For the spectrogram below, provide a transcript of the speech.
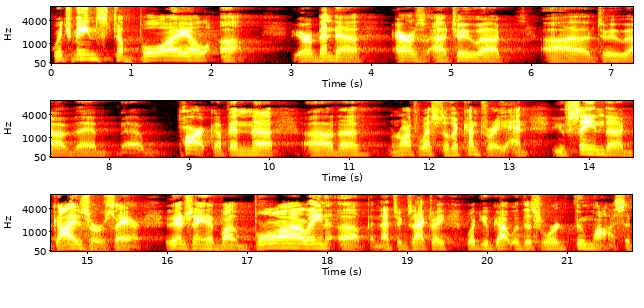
which means to boil up. You ever been to Arizona, uh, to uh, uh, to uh, the uh, Park up in uh, the northwest of the country, and you've seen the geysers there. It's interesting, it's boiling up, and that's exactly what you've got with this word thumos. It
